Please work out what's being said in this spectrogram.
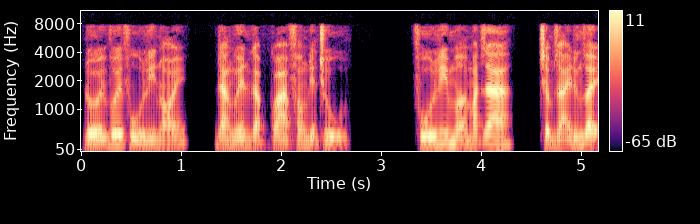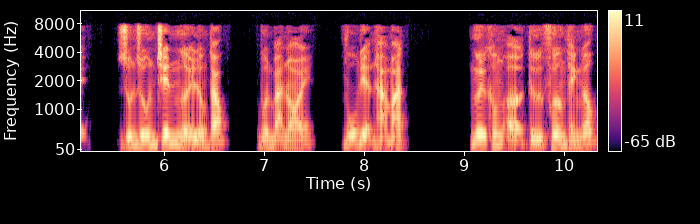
đối với Phù Ly nói, đàng nguyên gặp qua phong điện chủ. Phù Ly mở mắt ra, chậm rãi đứng dậy, run run trên người lông tóc, buồn bã nói, vũ điện hạ mặt. Ngươi không ở tứ phương thành ốc,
